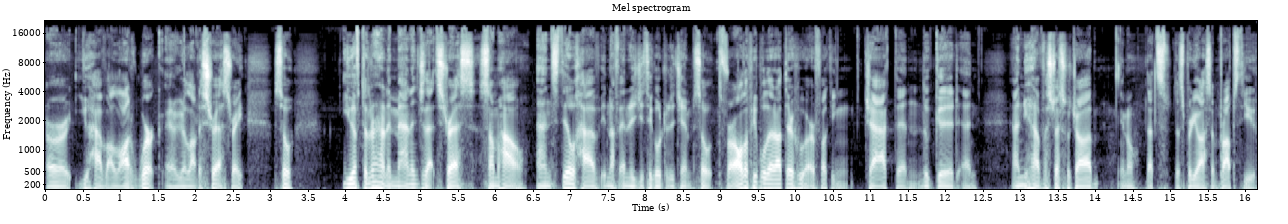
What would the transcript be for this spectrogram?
or you have a lot of work or you're a lot of stress, right? So you have to learn how to manage that stress somehow and still have enough energy to go to the gym. So for all the people that are out there who are fucking jacked and look good and and you have a stressful job, you know that's that's pretty awesome. Props to you.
